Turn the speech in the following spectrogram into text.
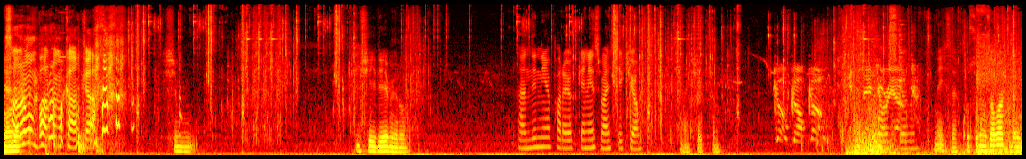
yani Sana mı bana mı kanka? şimdi bir şey diyemiyorum. Sende niye para yok ya neyse ben çekiyorum. Ben çektim. Neyse kusurumuza bakmayın.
